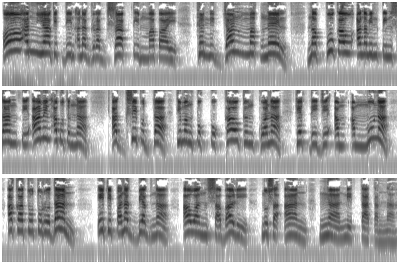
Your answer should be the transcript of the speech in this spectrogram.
O anyakit din ang nagragsak ti mapay ken ni John McNeil. Na pukaw anamin pinsan ti amin abuteng na. Agsipod ta ti mangpukpukaw keng kuana ket DJ am amuna akatuturodan iti panagbiag na awan sa bali no saan nga nitatang na.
